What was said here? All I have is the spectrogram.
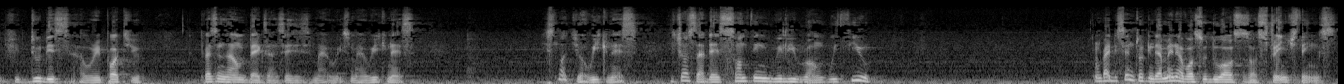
if you do this, I will report you. The person now begs and says, it's my, it's my weakness. It's not your weakness. It's just that there's something really wrong with you. And by the same token, there are many of us who do all sorts of strange things.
